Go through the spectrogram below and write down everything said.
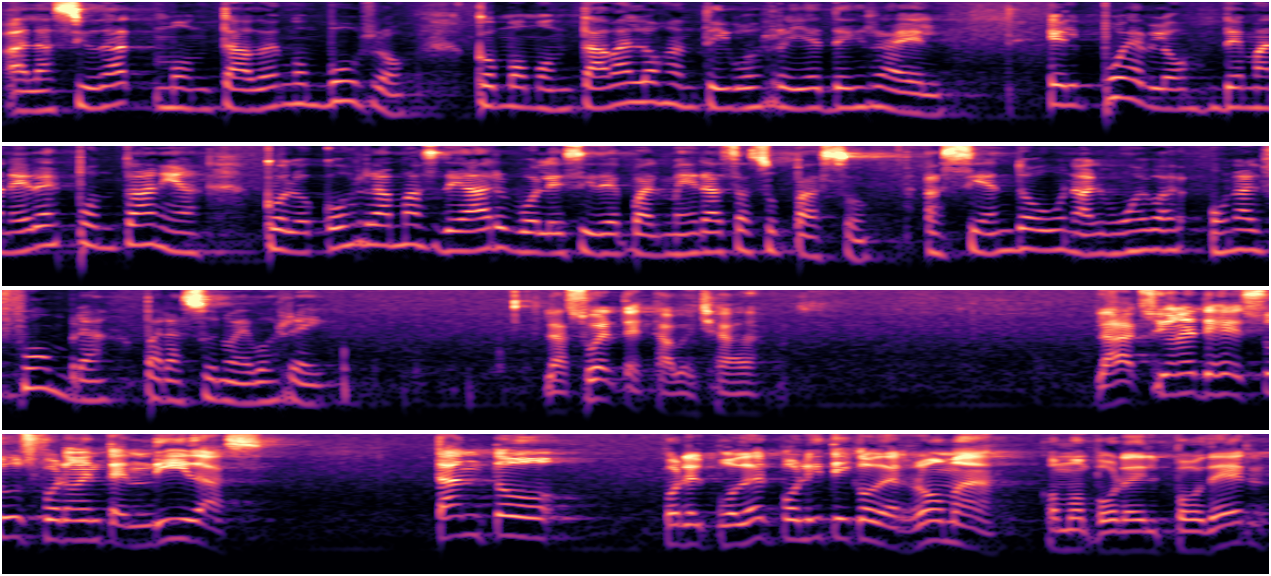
a la ciudad montado en un burro, como montaban los antiguos reyes de Israel. El pueblo, de manera espontánea, colocó ramas de árboles y de palmeras a su paso, haciendo una, una alfombra para su nuevo rey. La suerte estaba echada. Las acciones de Jesús fueron entendidas tanto por el poder político de Roma como por el poder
